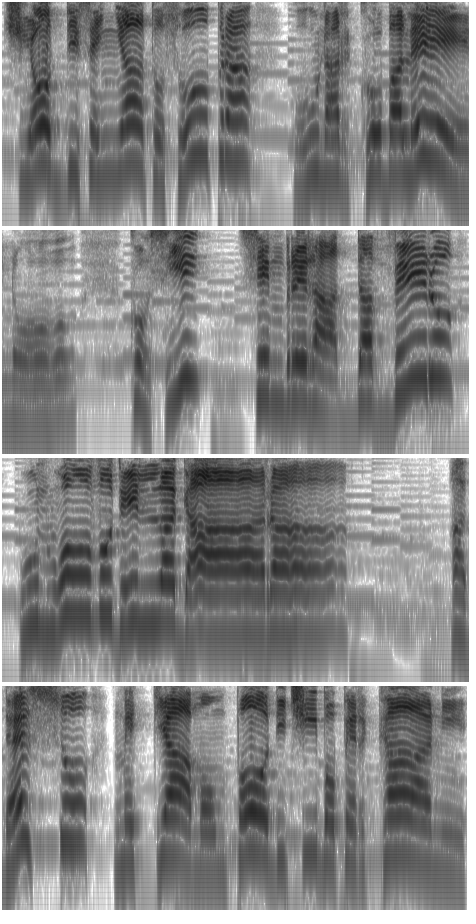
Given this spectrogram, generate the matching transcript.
Ci ho disegnato sopra un arcobaleno. Così sembrerà davvero un uovo della gara. Adesso mettiamo un po' di cibo per cani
